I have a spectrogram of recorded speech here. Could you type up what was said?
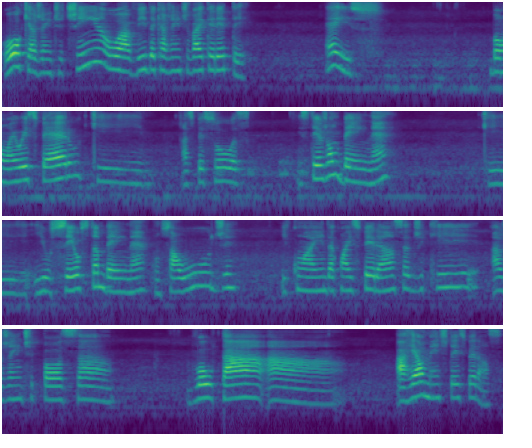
ou que a gente tinha ou a vida que a gente vai querer ter. É isso. Bom, eu espero que as pessoas estejam bem, né? Que, e os seus também, né? Com saúde e com ainda com a esperança de que a gente possa voltar a, a realmente ter esperança.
